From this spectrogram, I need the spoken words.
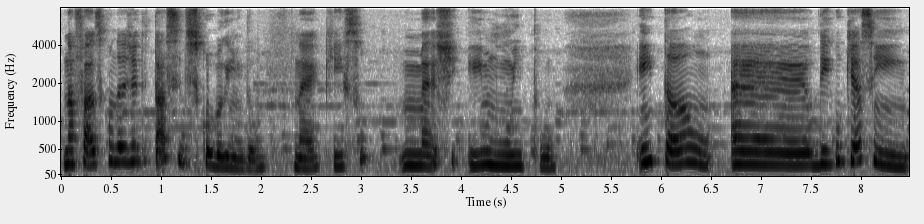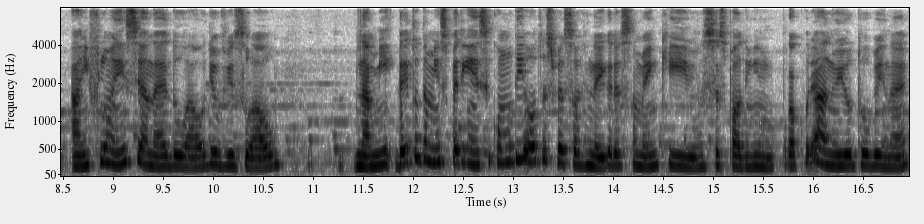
na fase quando a gente está se descobrindo, né? Que isso mexe e muito. Então, é, eu digo que assim, a influência né, do audiovisual na minha, dentro da minha experiência, como de outras pessoas negras também, que vocês podem procurar no YouTube, né?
